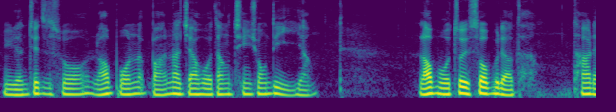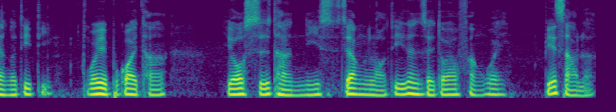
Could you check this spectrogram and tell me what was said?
女人接着说：“劳勃那把那家伙当亲兄弟一样。劳勃最受不了他他两个弟弟，我也不怪他。有史坦尼斯这样的老弟，任谁都要反胃。别傻了，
